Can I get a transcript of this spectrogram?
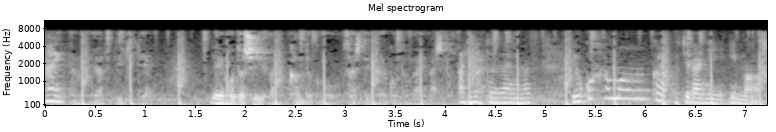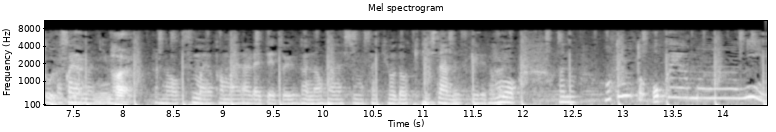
はい、やってきてで今年あの監督をさせていただくことになりまししたありがとうございます横浜からこちらに今、ね、岡山に今、はい、あの住まいを構えられてというふうなお話も先ほどお聞きしたんですけれども、もともと岡山に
